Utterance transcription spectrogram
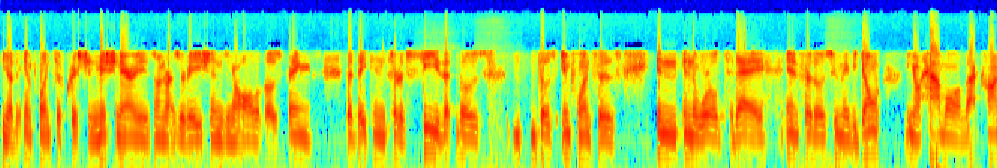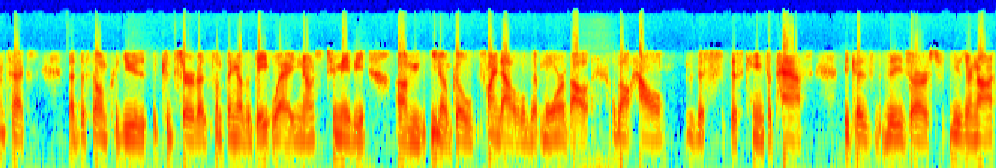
you know the influence of Christian missionaries on reservations you know all of those things that they can sort of see that those those influences in in the world today. And for those who maybe don't you know have all of that context that the film could use could serve as something of a gateway, you know, to maybe um, you know go find out a little bit more about about how this this came to pass because these are these are not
